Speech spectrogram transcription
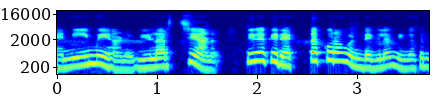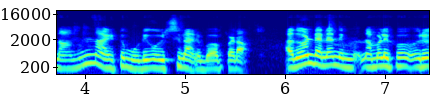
അനീമിയാണ് വിളർച്ചയാണ്. നിങ്ങൾക്ക് രക്തക്കുറവുണ്ടെങ്കിൽ നിങ്ങൾക്ക് നന്നായിട്ട് മുടി കൊഴിച്ചിൽ അനുഭവപ്പെടാം. അതുകൊണ്ട് തന്നെ നമ്മളിപ്പോൾ ഒരു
